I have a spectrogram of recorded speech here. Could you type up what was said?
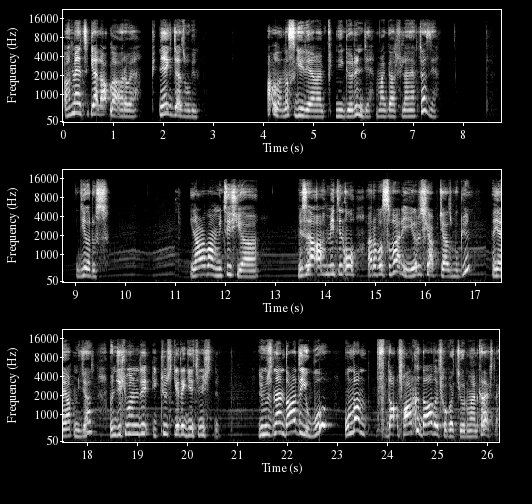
Ahmet gel atla arabaya. Pikniğe gideceğiz bugün. Allah nasıl geliyor hemen pikniği görünce. Mangal falan yapacağız ya. Gidiyoruz. Yine araba müthiş ya. Mesela Ahmet'in o arabası var ya yarış yapacağız bugün. Ya yapmayacağız. Önceki bölümde 200 kere geçmiştim. Limuzinden daha da iyi bu. Ondan da, farkı daha da çok açıyorum arkadaşlar.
